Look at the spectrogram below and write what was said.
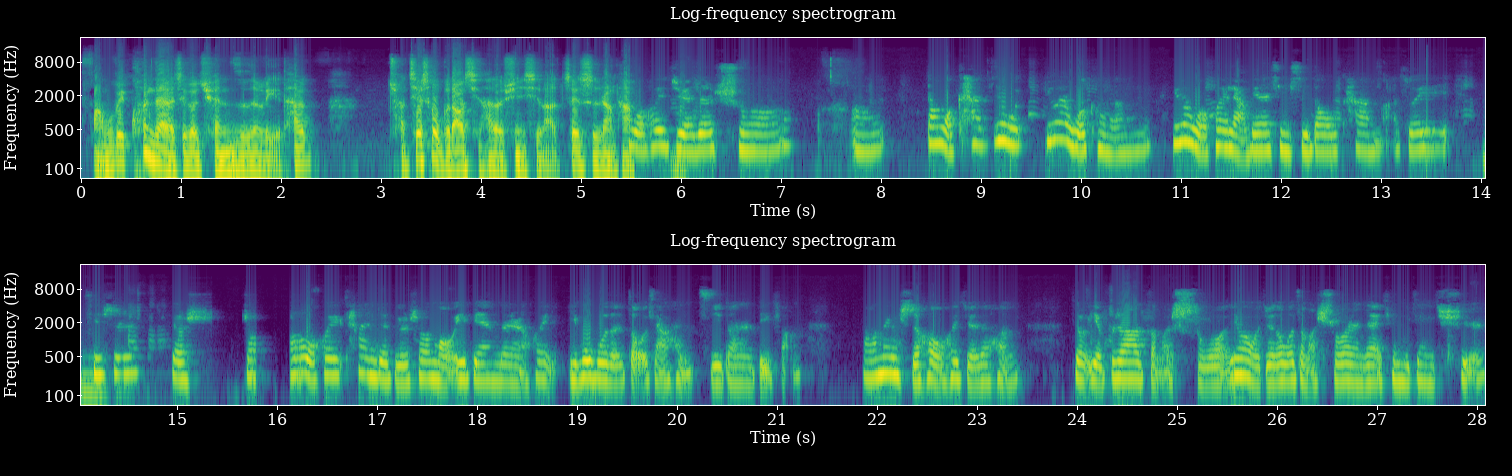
仿佛被困在了这个圈子里，他传接受不到其他的讯息了，这是让他我会觉得说，嗯，当我看，因为我因为我可能因为我会两边的信息都看嘛，所以其实有时候我会看着，比如说某一边的人会一步步的走向很极端的地方，然后那个时候我会觉得很，就也不知道怎么说，因为我觉得我怎么说人家也听不进去。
